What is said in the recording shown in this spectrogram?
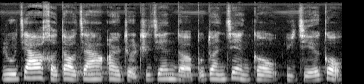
儒家和道家二者之间的不断建构与结构，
